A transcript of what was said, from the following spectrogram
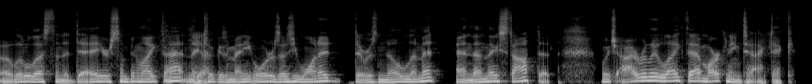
a little less than a day or something like that. And they Yeah. took as many orders as you wanted. There was no limit. And then they stopped it, which I really like that marketing tactic.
